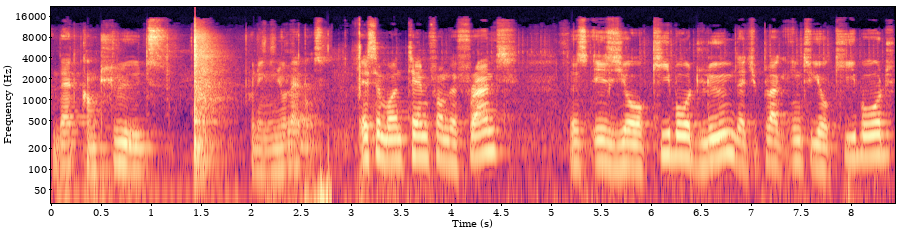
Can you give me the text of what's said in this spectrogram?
And that concludes putting in your labels. SM110 from the front. This is your keyboard loom that you plug into your keyboard.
